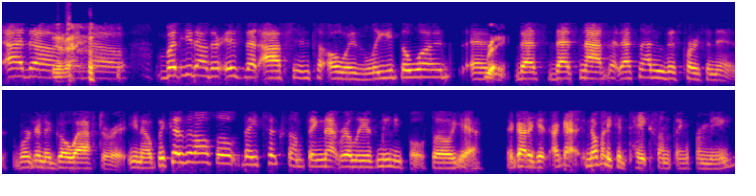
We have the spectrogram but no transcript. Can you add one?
I know, You know? I know. But you know, there is that option to always leave the woods, and Right. that's that's not that's not who this person is. We're going to go after it, you know, because it also they took something that really is meaningful. So yeah, I got to get. I got nobody can take something from me.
